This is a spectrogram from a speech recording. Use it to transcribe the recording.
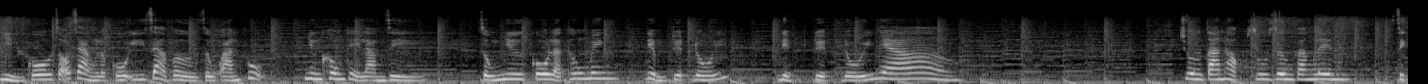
nhìn cô rõ ràng là cố ý giả vờ giống oán phụ, nhưng không thể làm gì. Giống như cô là thông minh, điểm tuyệt đối, điểm tuyệt đối nha. Chuông tan học du dương vang lên, dịch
